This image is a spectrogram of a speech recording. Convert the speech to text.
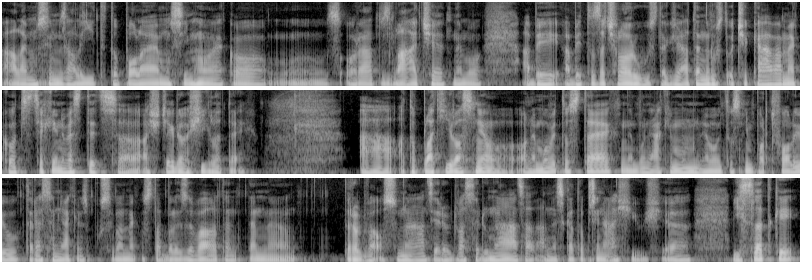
ale musím zalít to pole, musím ho jako eh, zorat, zvláčet, nebo aby, aby to začalo růst. Takže já ten růst očekávám jako z těch investic eh, až v těch dalších letech. A, a to platí vlastně o, o nemovitostech nebo nějakým nemovitostním portfoliu, které jsem nějakým způsobem jako stabilizoval. Ten, ten, rok 2018, je rok 2017 a, a dneska to přináší už uh, výsledky.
